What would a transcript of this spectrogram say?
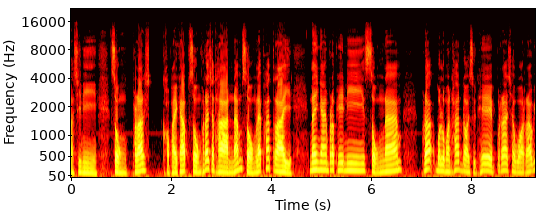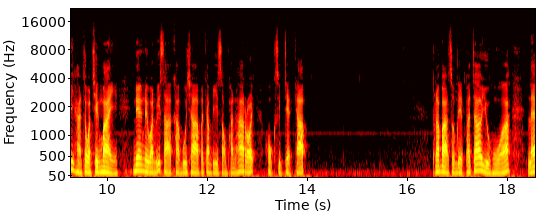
ราชินีทรงพระขออภัยครับทรงพระราชทานน้ำสงและผ้าไตร ในงานประเพณีสงน้ำ พระบรมธาตุดอยสุเทพ ราชวรวิหารจังหวัดเชียงใหม่ เนื่องในวันวิสาขาบูชาประจำปี 2567 ครับ พระบาทสมเด็จพระเจ้าอยู่หัว และ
